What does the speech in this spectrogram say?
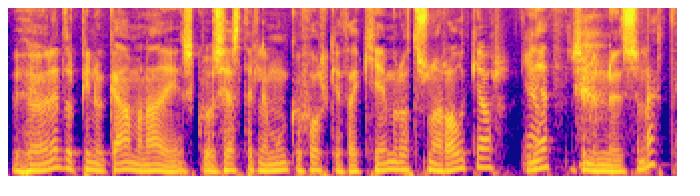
Við höfum nefndur pínu gaman að því, sko, sérstaklega mungu fólki, það kemur oft svona ráðgjár með, sem er nöðsynlegt,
